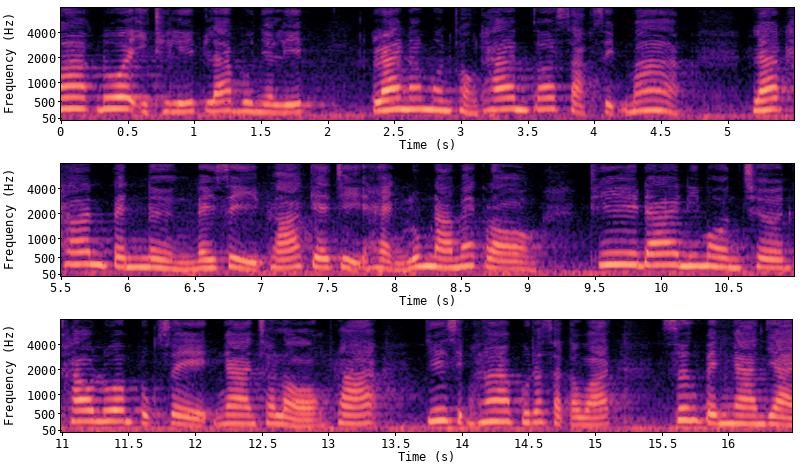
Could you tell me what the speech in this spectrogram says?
มากด้วยอิทธิฤทธิ์และบุญญฤทธิ์และน้ำมนต์ของท่านก็ศักดิ์สิทธิ์มาก และท่านเป็นหนึ่งในสี่พระเกจิแห่งลุ่มน้ำแม่กลอง ที่ได้นิมนต์เชิญเข้าร่วมปลุกเสกงานฉลองพระ 25 พุทธศตวรรษ ซึ่งเป็นงานใหญ่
